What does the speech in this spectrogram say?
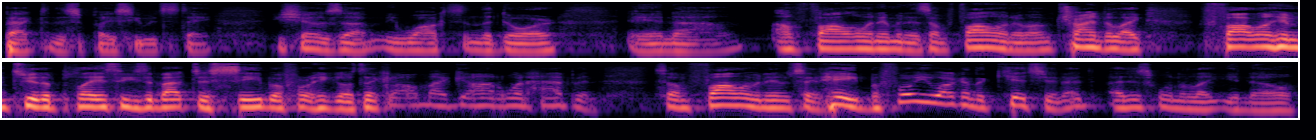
back to this place he would stay. He shows up, he walks in the door, and uh, I'm following him. And as I'm following him, I'm trying to like follow him to the place he's about to see before he goes like, "Oh my God, what happened?" So I'm following him saying, "Hey, before you walk in the kitchen, I, I just want to let you know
